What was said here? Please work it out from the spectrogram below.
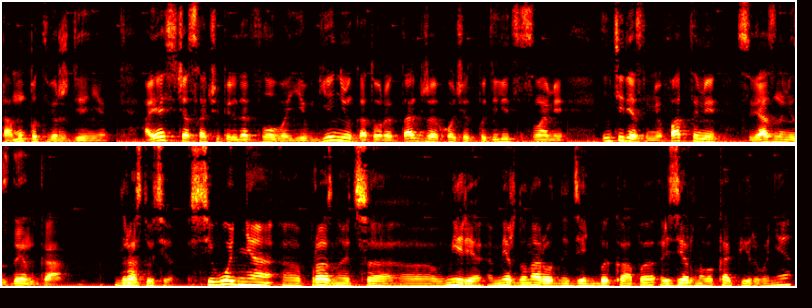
тому подтверждение. А я сейчас хочу передать слово Евгению, который также хочет поделиться с вами интересными фактами, связанными с ДНК. Здравствуйте. Сегодня э, празднуется э, в мире Международный день бэкапа, резервного копирования.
